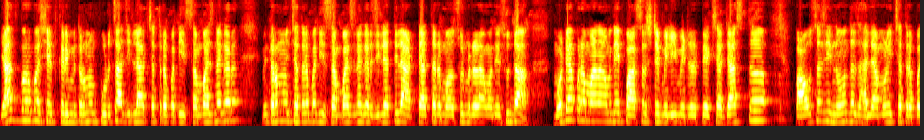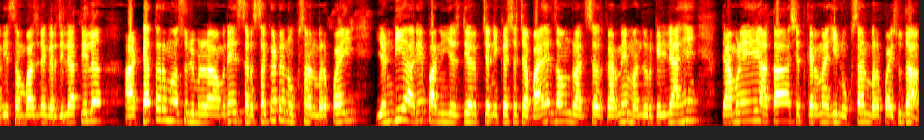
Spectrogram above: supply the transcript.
याचबरोबर शेतकरी मित्रांनो पुढचा जिल्हा छत्रपती संभाजीनगर. मित्रांनो छत्रपती संभाजीनगर जिल्ह्यातील अठ्याहत्तर महसूल मंडळामध्ये सुद्धा मोठ्या प्रमाणामध्ये पासष्ट मिलीमीटरपेक्षा जास्त पावसाची नोंद झाल्यामुळे छत्रपती संभाजीनगर जिल्ह्यातील अठ्याहत्तर महसूल मंडळामध्ये सरसकट नुकसान भरपाई एनडीआरएफ आणि एसडीआरएफच्या निकषाच्या बाहेर जाऊन राज्य सरकारने मंजूर केलेली आहे. त्यामुळे आता शेतकऱ्यांना ही नुकसान भरपाई सुद्धा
